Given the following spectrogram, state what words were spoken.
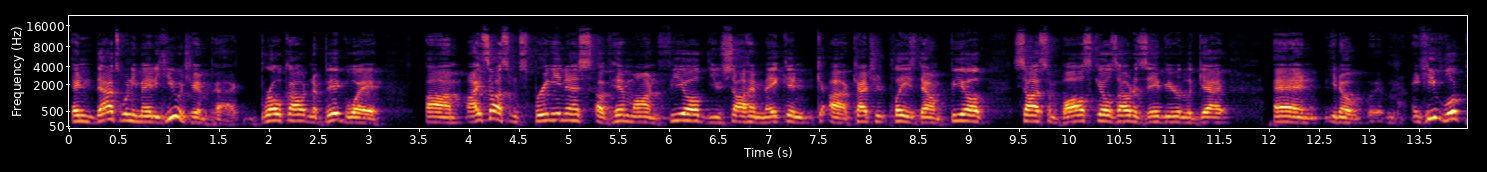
And that's when he made a huge impact, broke out in a big way. Um, I saw some springiness of him on field. You saw him making uh, catching plays downfield. Saw some ball skills out of Xavier Legette, and you know he looked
